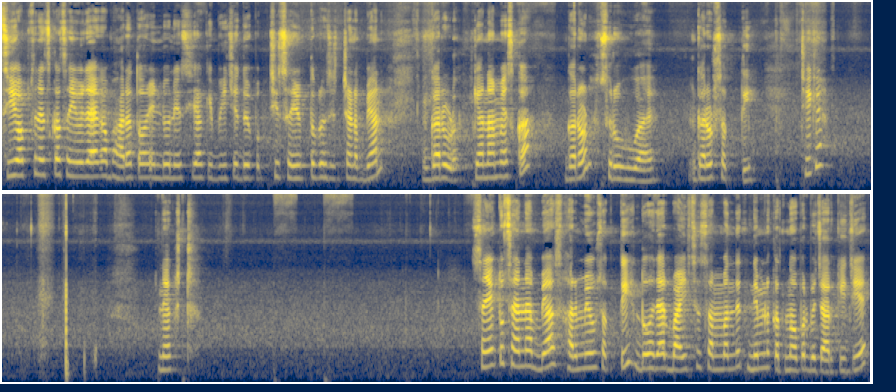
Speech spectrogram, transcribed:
सी ऑप्शन इसका सही हो जाएगा। भारत और इंडोनेशिया के बीच द्विपक्षीय संयुक्त प्रशिक्षण अभियान गरुड़। क्या नाम है इसका? गरुड़ शुरू हुआ है। गरुड़ शक्ति। ठीक है? नेक्स्ट संयुक्त सैन्य अभ्यास हरमेव शक्ति 2022 से संबंधित निम्न कथनों पर विचार कीजिए।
